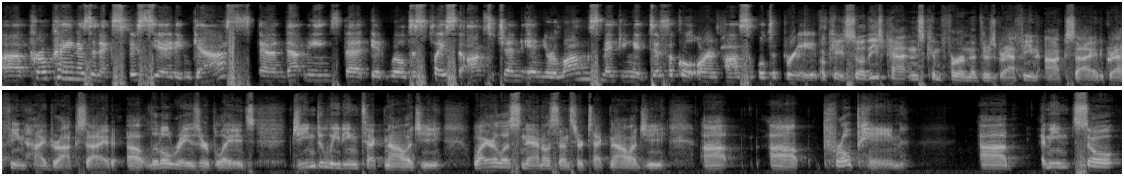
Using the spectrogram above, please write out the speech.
Uh, propane is an asphyxiating gas, and that means that it will displace the oxygen in your lungs, making it difficult or impossible to breathe. Okay, so these patents confirm that there's graphene oxide, graphene hydroxide, uh, little razor blades, gene deleting technology, wireless nanosensor technology. Uh, uh, propane. Uh, I mean, so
